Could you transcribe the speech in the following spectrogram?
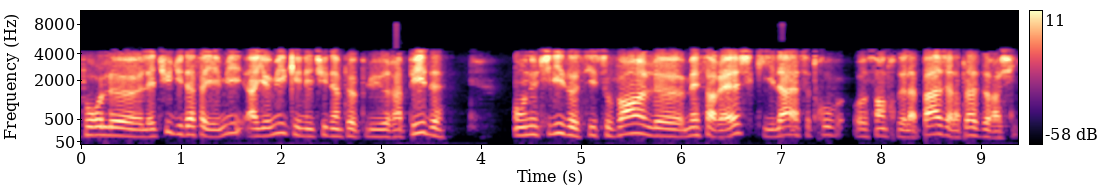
Pour l'étude du Daf Ayomi, qui est une étude un peu plus rapide, on utilise aussi souvent le Mefaresh, qui là se trouve au centre de la page, à la place de Rashi.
